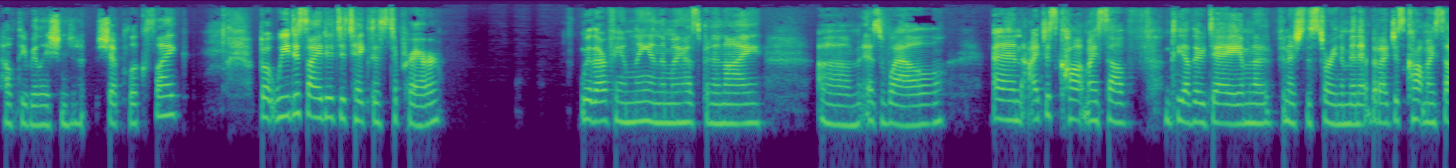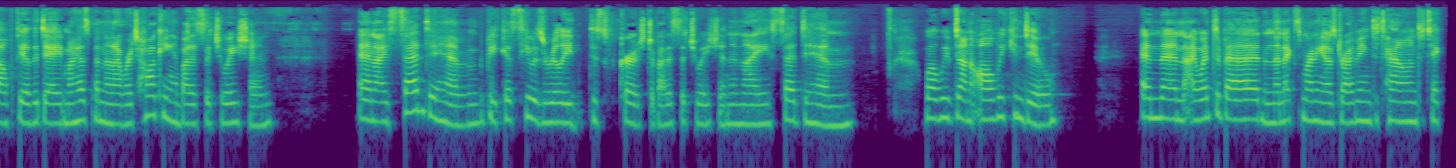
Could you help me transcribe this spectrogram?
healthy relationship looks like. But we decided to take this to prayer with our family. And then my husband and I um, as well. And I just caught myself the other day. I'm going to finish the story in a minute, but I just caught myself the other day. My husband and I were talking about a situation. And I said to him, because he was really discouraged about a situation, and I said to him, Well, we've done all we can do. And then I went to bed, and the next morning I was driving to town to take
